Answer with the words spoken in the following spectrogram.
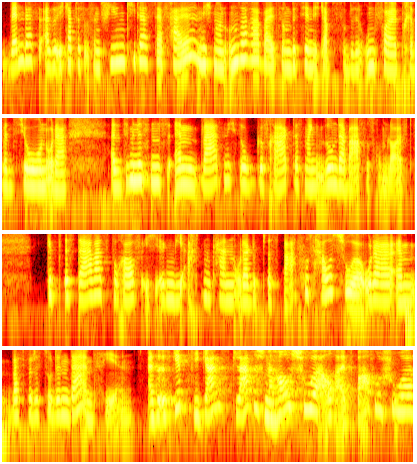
wenn das, also ich glaube, das ist in vielen Kitas der Fall, nicht nur in unserer, weil es so ein bisschen, ich glaube, es ist so ein bisschen Unfallprävention oder also zumindest ähm, war es nicht so gefragt, dass mein Sohn da barfuß rumläuft. Gibt es da was, worauf ich irgendwie achten kann? Oder gibt es Barfußhausschuhe? Oder ähm, was würdest du denn da empfehlen? Also es gibt die ganz klassischen Hausschuhe auch als Barfußschuhe.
